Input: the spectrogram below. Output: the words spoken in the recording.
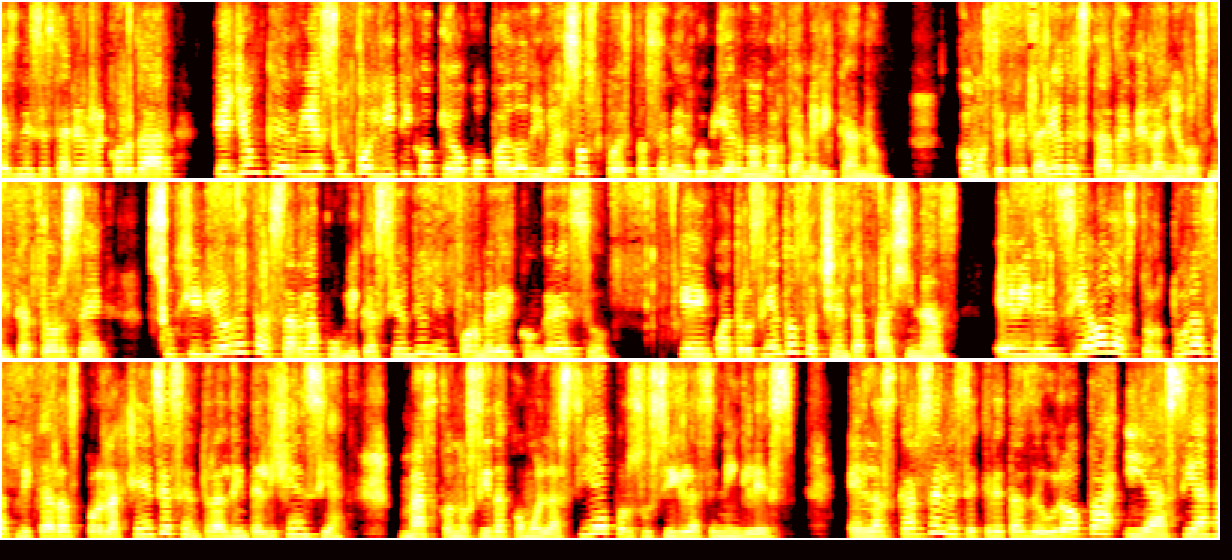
Es necesario recordar que John Kerry es un político que ha ocupado diversos puestos en el gobierno norteamericano. Como secretario de Estado en el año 2014, sugirió retrasar la publicación de un informe del Congreso, que en 480 páginas evidenciaba las torturas aplicadas por la Agencia Central de Inteligencia, más conocida como la CIA por sus siglas en inglés, en las cárceles secretas de Europa y Asia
